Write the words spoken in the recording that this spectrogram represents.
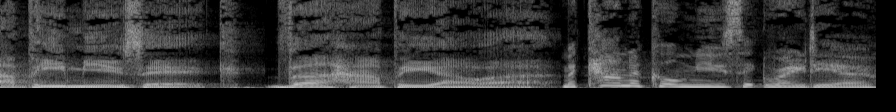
Happy music. The happy hour. Mechanical Music Radio.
